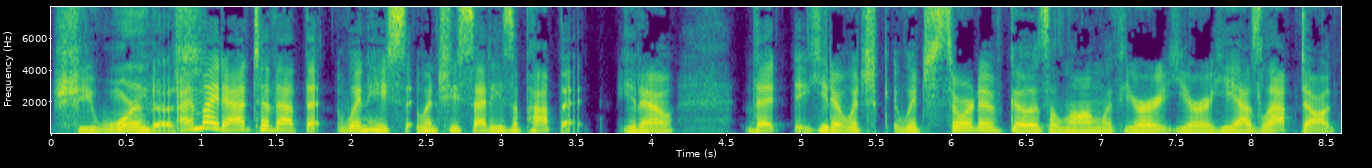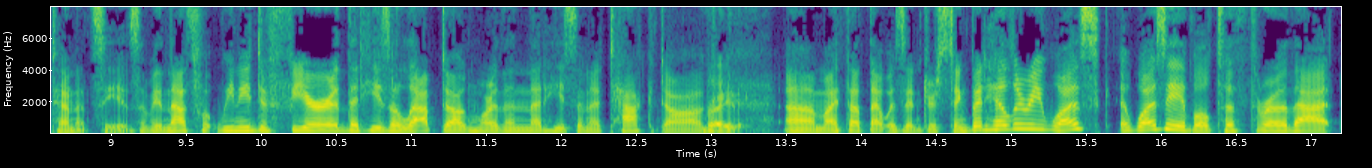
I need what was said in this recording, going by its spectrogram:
she warned us. I might add to that that when he when she said he's a puppet, you know, that you know which which sort of goes along with your your he has lapdog tendencies. I mean, that's what we need to fear that he's a lapdog more than that he's an attack dog. Right. Um, I thought that was interesting, but Hillary was was able to throw that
